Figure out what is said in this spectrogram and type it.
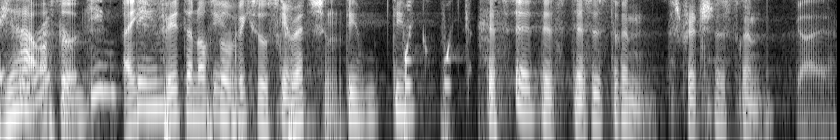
Ja, auch so, eigentlich fehlt da noch so wirklich so Scratchen. Das, äh, das, das ist drin. Scratchen ist drin. Geil.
